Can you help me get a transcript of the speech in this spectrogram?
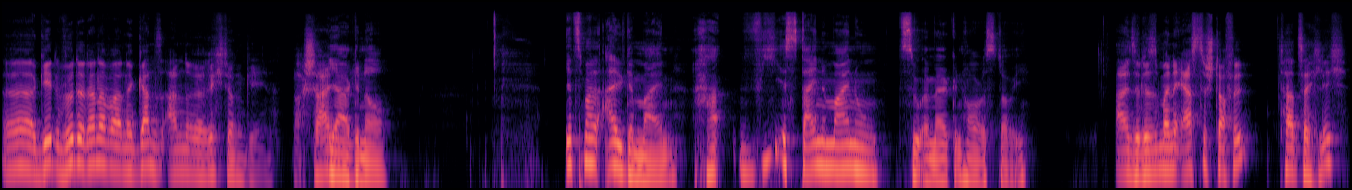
Äh, geht, würde dann aber eine ganz andere Richtung gehen. Wahrscheinlich. Ja, genau. Jetzt mal allgemein. wie ist deine Meinung zu American Horror Story? Also, das ist meine erste Staffel, tatsächlich.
